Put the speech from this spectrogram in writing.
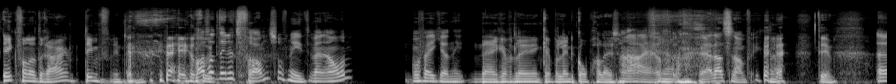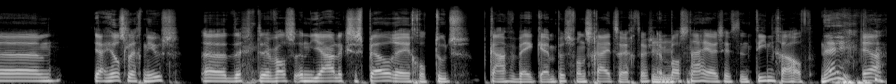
Ik vond het raar. Tim vindt het. Nee, Was goed. dat in het Frans of niet, Wijnaldum? Of weet je dat niet? Nee, ik heb alleen, ik heb alleen de kop gelezen. Ah, ja, heel goed. Ja, dat snap ik. Tim. Ehm, ja, heel slecht nieuws. Eh, er- was een jaarlijkse spelregeltoets KNVB Campus van scheidsrechters. En Mhm. Bas Nijhuis heeft een 10 gehaald. Nee. Ja.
